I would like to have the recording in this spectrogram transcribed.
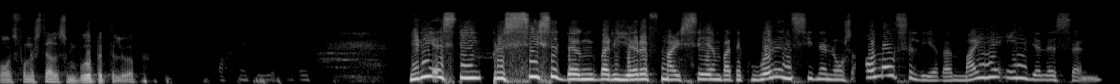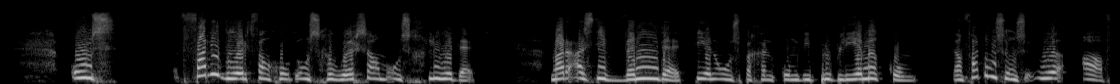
waar ons veronderstel is om bo op te loop. Wag net hier. Hierdie is die presiese ding wat die Here vir my sê en wat ek hoor en sien in ons almal se lewe, myne en julle sin. Ons vat die woord van God, ons gehoorsaam, ons glo dit. Maar as die winde teen ons begin kom, die probleme kom, dan vat ons ons oë af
